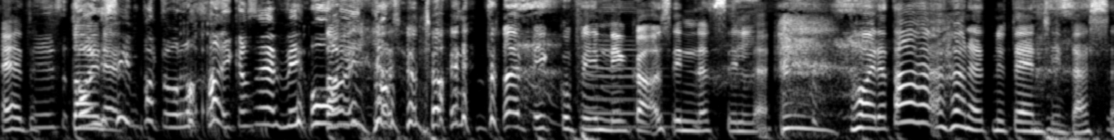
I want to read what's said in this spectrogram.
Et Niin, toinen, Oisinpa tullut aikaisemmin toinen, toinen tulee pikku kanssa sinne sille. Hoidetaan hä- hänet nyt ensin tässä.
